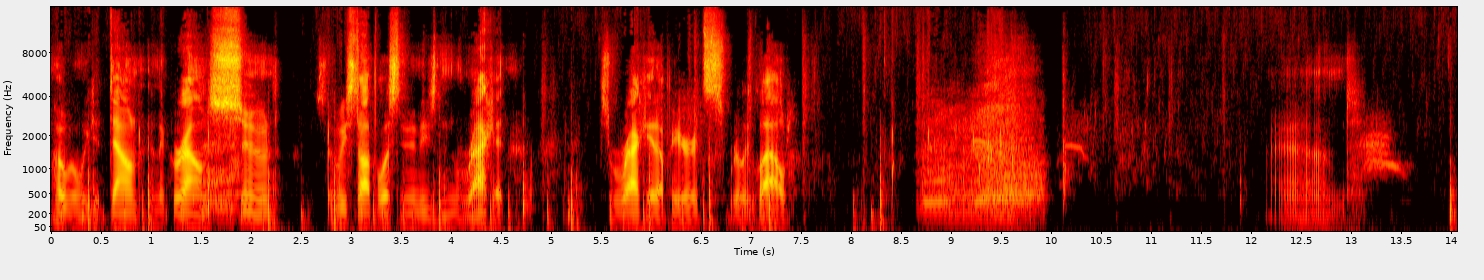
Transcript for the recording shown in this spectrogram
Hoping we get down in the ground soon so we stop listening to these racket. This racket up here, it's really loud. And it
